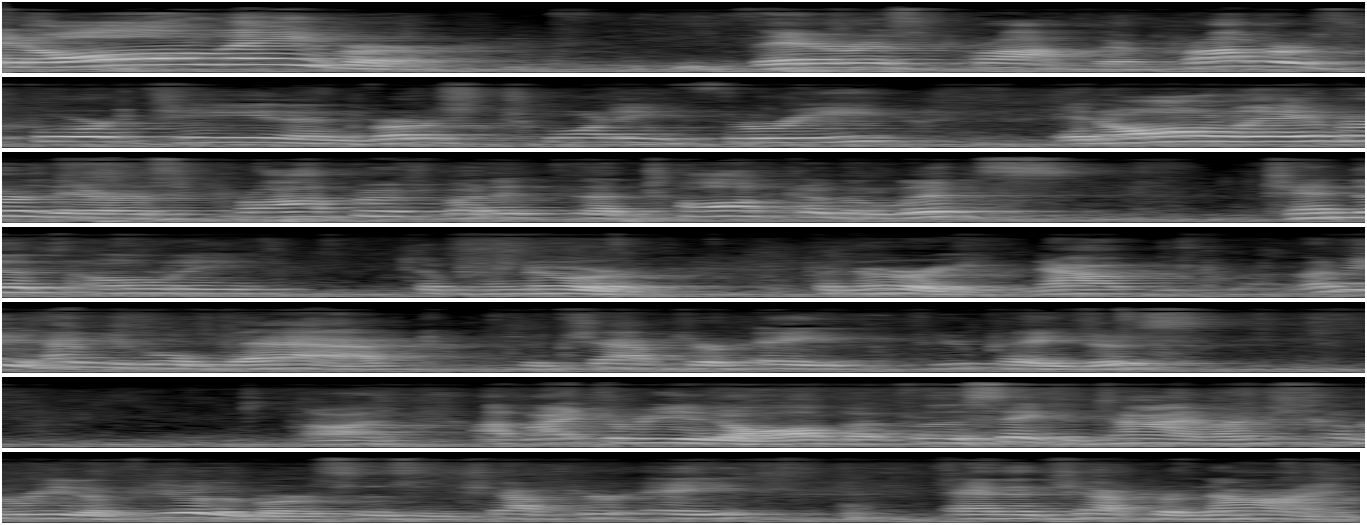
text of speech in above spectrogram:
In all labor, there is profit. Proverbs 14 and verse 23. In all labor, there is profit, but it, the talk of the lips tendeth only to penury. Now, let me have you go back to chapter 8, a few pages. Uh, I'd like to read it all, but for the sake of time, I'm just going to read a few of the verses in chapter 8 and in chapter 9.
